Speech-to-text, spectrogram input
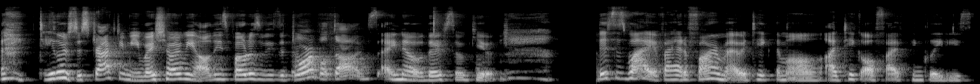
Taylor's distracting me by showing me all these photos of these adorable dogs. I know, they're so cute. This is why if I had a farm, I would take them all. I'd take all five pink ladies.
